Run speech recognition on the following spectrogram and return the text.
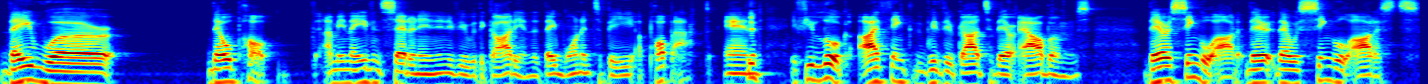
They were they were pop. I mean, they even said in an interview with the Guardian that they wanted to be a pop act. And Yeah. if you look, I think with regard to their albums, they're a single art. They they were single artists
